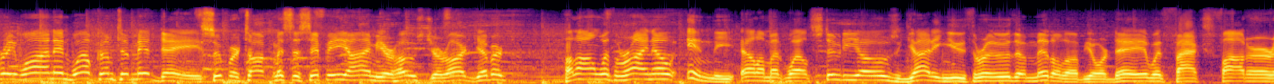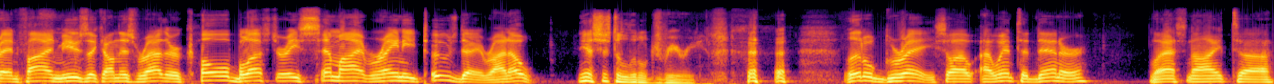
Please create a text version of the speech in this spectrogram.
Everyone, and welcome to Midday Super Talk Mississippi. I'm your host, Gerard Gibert, along with Rhino in the Element Wealth Studios, guiding you through the middle of your day with facts, fodder, and fine music on this rather cold, blustery, semi rainy Tuesday, Rhino. Yeah, it's just a little dreary. Little gray. So I, I went to dinner last night uh,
